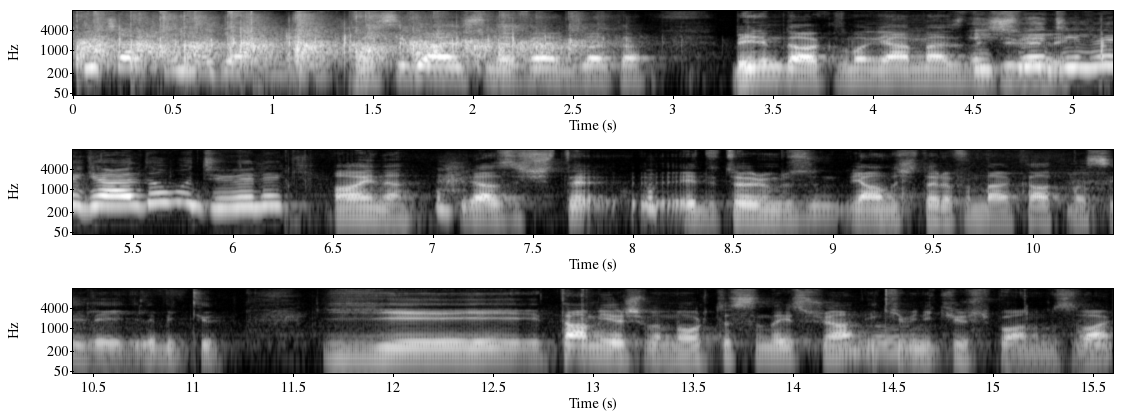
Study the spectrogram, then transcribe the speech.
Hiç aklıma gelmedi. Nasıl gelsin efendim zaten. Benim de aklıma gelmezdi İş ve civelek. cilve geldi ama civelek. Aynen. Biraz işte editörümüzün yanlış tarafından kalkması ile ilgili bir gün. Ye- tam yarışmanın ortasındayız şu an. 2200 puanımız var.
